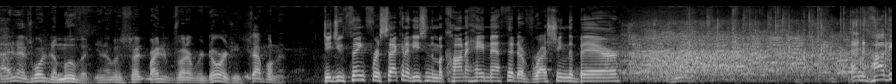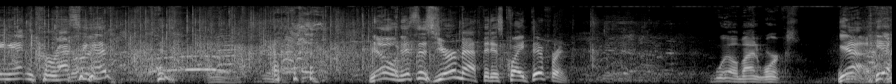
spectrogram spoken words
I just wanted to move it. You know, it was right in front of her door. She'd step on it. Did you think for a second of using the McConaughey method of rushing the bear and hugging it and caressing it? no, this is your method. is quite different. Well, mine works. Yeah, yeah.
